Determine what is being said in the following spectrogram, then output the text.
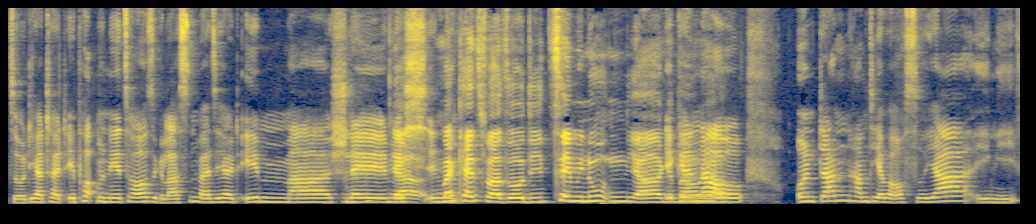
So, die hat halt ihr Portemonnaie zu Hause gelassen, weil sie halt eben mal schnell mich Mhm. ja, in man kennt's mal so, die zehn Minuten, ja, genau. Genau. Ja. Und dann haben die aber auch so, ja, irgendwie,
